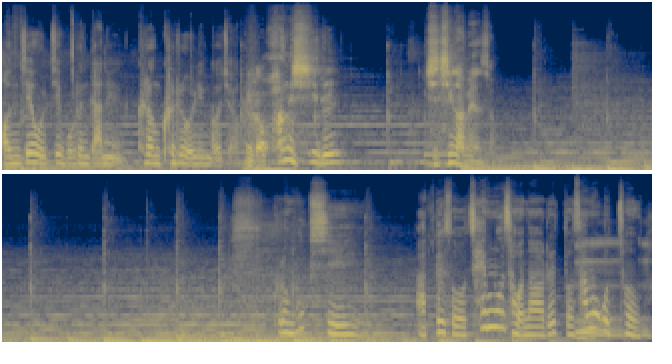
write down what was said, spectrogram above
언제 올지 모른다는 그런 글을 올린 거죠. 그러니까 황 씨를 지칭하면서 그럼 혹시 앞에서 채무 전화를 했던 음, 3억 5천 음.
